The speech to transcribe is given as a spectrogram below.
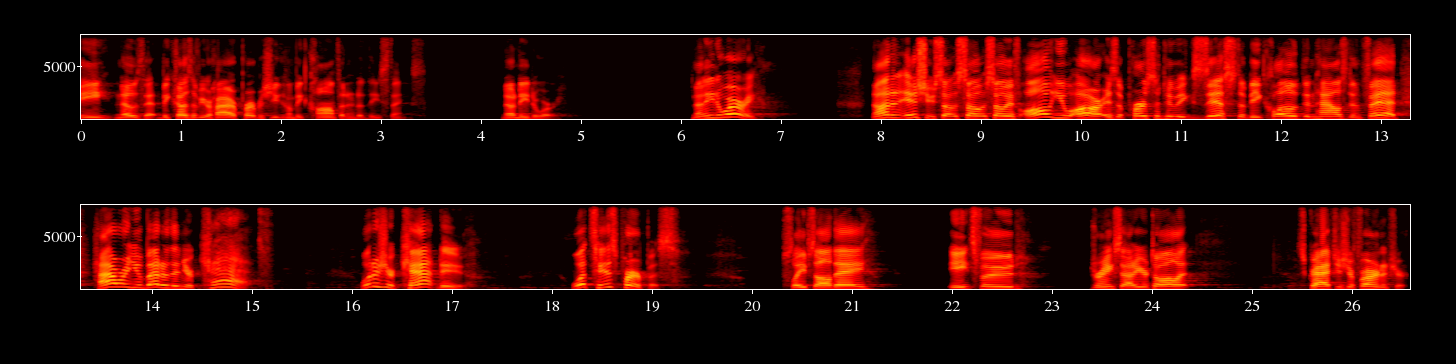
He knows that. Because of your higher purpose, you're going to be confident of these things. No need to worry. No need to worry. Not an issue. So, so, so if all you are is a person who exists to be clothed and housed and fed, how are you better than your cat? What does your cat do? What's his purpose? Sleeps all day, eats food, drinks out of your toilet, scratches your furniture.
